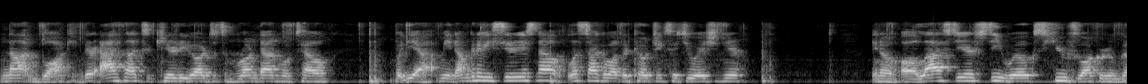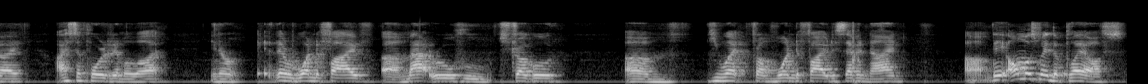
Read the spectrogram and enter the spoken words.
not blocking. They're acting like security guards at some rundown motel. But yeah, I mean, I'm gonna be serious now. Let's talk about the coaching situation here. You know, uh, last year Steve Wilks, huge locker room guy, I supported him a lot. You know, they were one to five. Uh, Matt Rhule, who struggled, um, he went from one to five to seven nine. Um, they almost made the playoffs.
